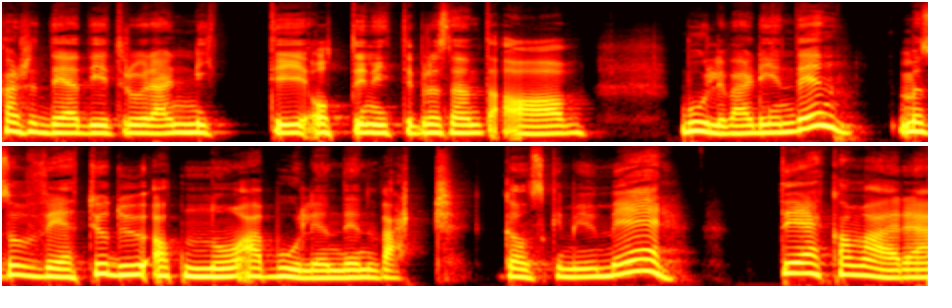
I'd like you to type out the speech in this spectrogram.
kanskje det de tror er 80-90% av boligverdien din, men så vet jo du at nå er boligen din verdt ganske mye mer. Det kan være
